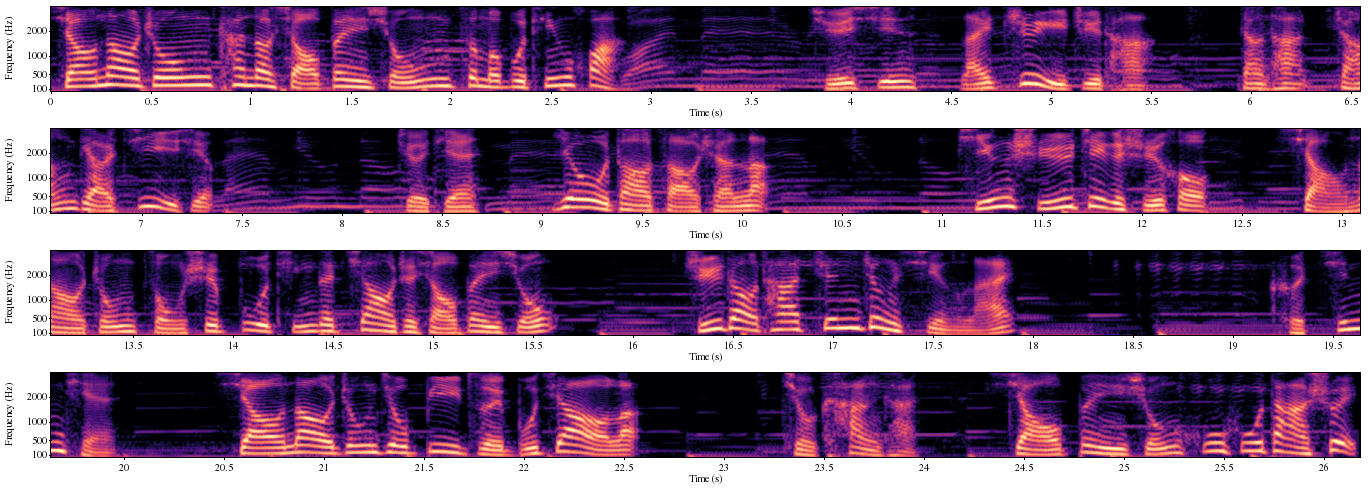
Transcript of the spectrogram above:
小闹钟看到小笨熊这么不听话，决心来治一治他，让他长点记性。这天又到早晨了。平时这个时候，小闹钟总是不停地叫着小笨熊，直到它真正醒来。可今天，小闹钟就闭嘴不叫了，就看看小笨熊呼呼大睡。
